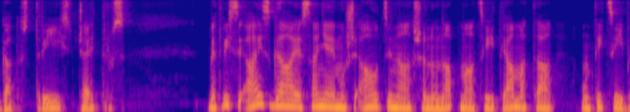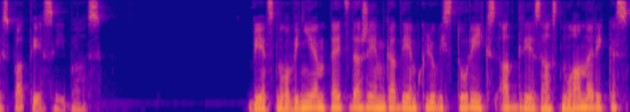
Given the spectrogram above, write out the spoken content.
gadus trīs, četrus, bet visi aizgāja saņēmuši audzināšanu un apmācīti amatā un ticības patiesībās. Viens no viņiem pēc dažiem gadiem kļuvis turīgs atgriezās no Amerikas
